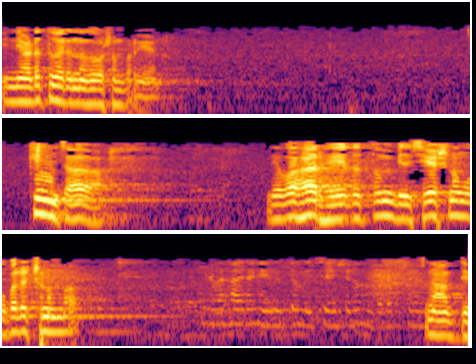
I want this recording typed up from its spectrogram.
ഇനി അടുത്ത് വരുന്ന ദോഷം പറയുകയാണ്. കിഞ്ച വ്യവഹാരഹേതുത്വം വിശേഷണം ഉപലക്ഷണം വാ വ്യവഹാര ഹേതുത്വം വിശേഷണം ഉപലക്ഷണം നാദ്യ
